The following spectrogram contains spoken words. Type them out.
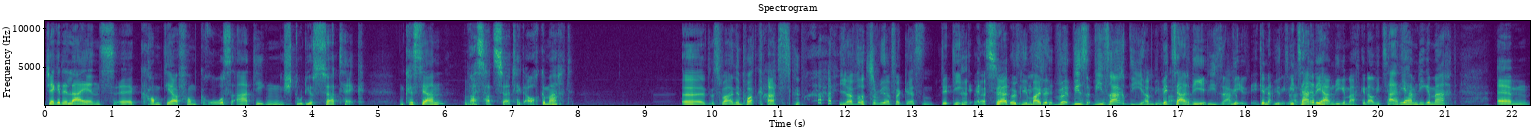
Jagged Alliance äh, kommt ja vom großartigen Studio Surtec. Und Christian, was hat Surtec auch gemacht? Äh, das war in dem Podcast. ich habe das schon wieder vergessen. Die, die, äh, Irgendwie meinte, wie, Sardi haben die gemacht. Vizardi. Wie Sardi. Wie, genau, Vizardi. Vizardi haben die gemacht. Genau, Vizardi haben die gemacht. Ähm,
